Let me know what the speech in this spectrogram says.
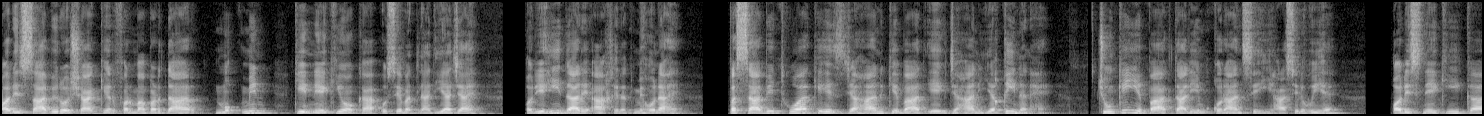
اور اس صابر و شاکر فرما بردار مؤمن کی نیکیوں کا اسے بدلہ دیا جائے اور یہی دار آخرت میں ہونا ہے۔ بس ثابت ہوا کہ اس جہان کے بعد ایک جہان یقیناً ہے، چونکہ یہ پاک تعلیم قرآن سے ہی حاصل ہوئی ہے اور اس نیکی کا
